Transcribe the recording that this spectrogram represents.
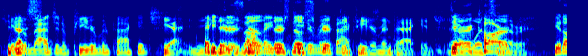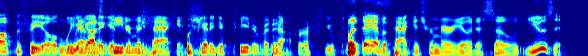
you're you not- imagine a Peterman package? Yeah, there's no there's no Peterman scripted package? Peterman package. uh, Derek Carr, get off the field. We, have gotta get Peterman package. We got to get Peterman in for a few. Plays. But they have a package for Mariota, so use it.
